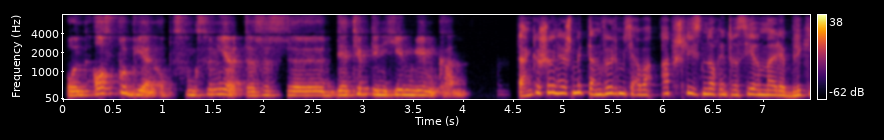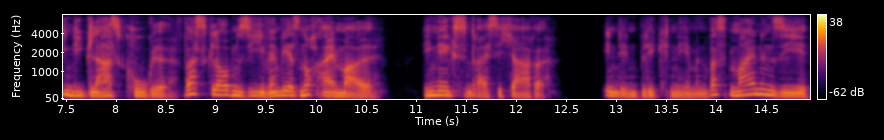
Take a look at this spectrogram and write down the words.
und ausprobieren, ob es funktioniert. Das ist äh, der Tipp, den ich jedem geben kann. Dankeschön, Herr Schmidt. Dann würde mich aber abschließend noch interessieren, mal der Blick in die Glaskugel. Was glauben Sie, wenn wir jetzt noch einmal die nächsten 30 Jahre in den Blick nehmen? Was meinen Sie,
